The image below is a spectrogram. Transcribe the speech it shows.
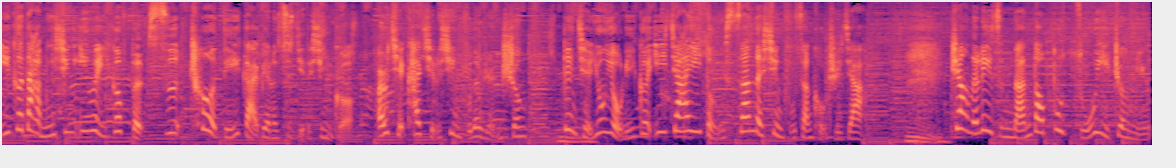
一个大明星因为一个粉丝彻底改变了自己的性格，而且开启了幸福的人生，并且拥有了一个一加一等于三的幸福三口之家。这样的例子难道不足以证明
